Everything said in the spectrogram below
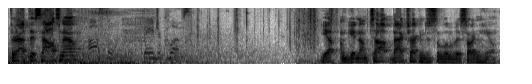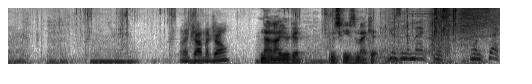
They're at this house now. Hostile. Danger close. Yep, I'm getting up top, backtracking just a little bit so I can heal. I'm gonna drop my drone. No, no, you're good. I'm just gonna use the med kit. Using a med kit. One sec.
